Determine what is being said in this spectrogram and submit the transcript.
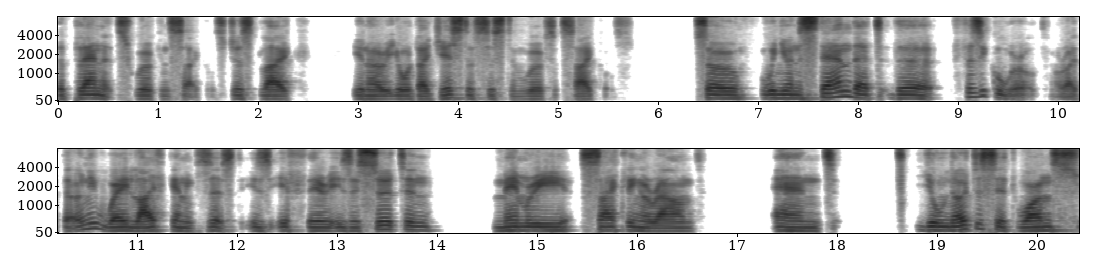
the planets work in cycles, just like you know your digestive system works in cycles. So when you understand that the physical world, all right, the only way life can exist is if there is a certain memory cycling around, and you'll notice it once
